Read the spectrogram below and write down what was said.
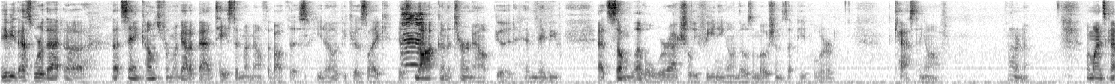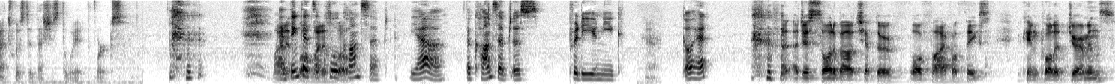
maybe that's where that uh, that saying comes from. I got a bad taste in my mouth about this, you know, because like it's not going to turn out good, and maybe at some level we're actually feeding on those emotions that people are casting off. I don't know. My mind's kind of twisted. That's just the way it works. I think well, that's a cool well. concept. Yeah, the concept is pretty unique. Yeah. Go ahead. I, I just thought about chapter four, five, or six. You can call it Germans,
